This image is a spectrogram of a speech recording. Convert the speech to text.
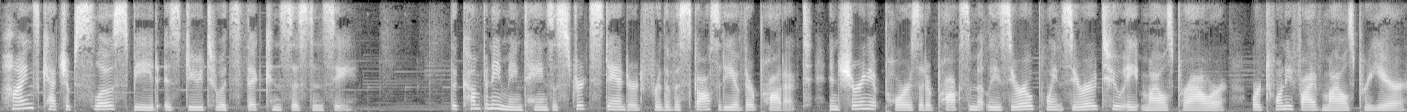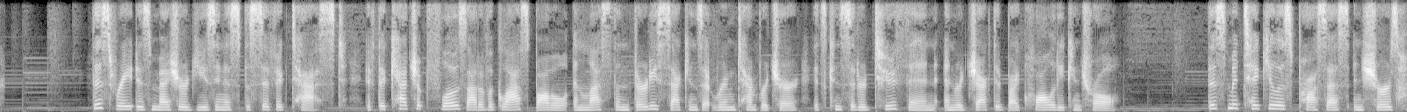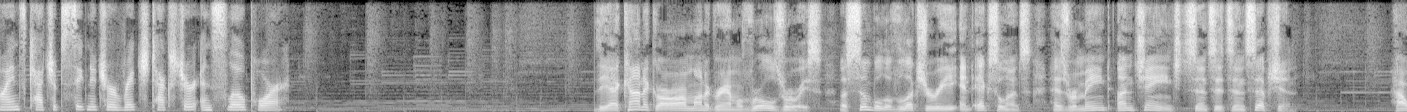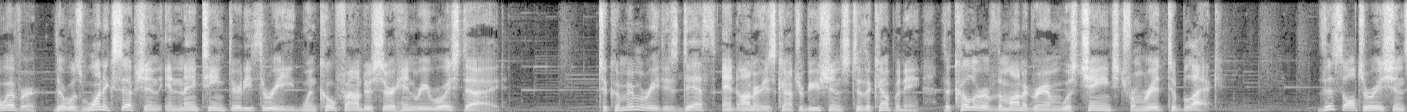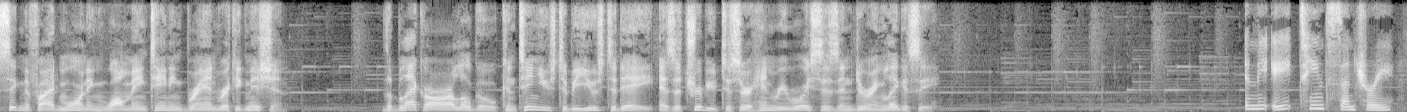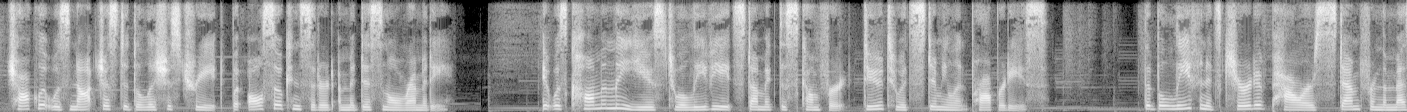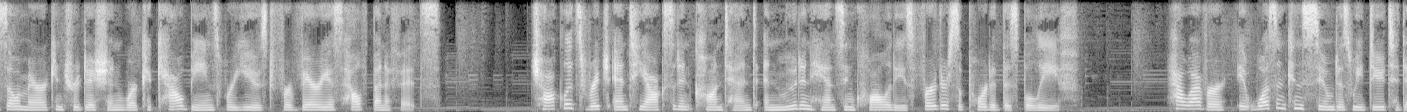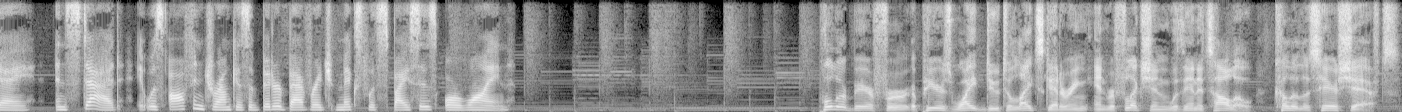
Heinz ketchup's slow speed is due to its thick consistency the company maintains a strict standard for the viscosity of their product, ensuring it pours at approximately 0.028 miles per hour, or 25 miles per year. This rate is measured using a specific test. If the ketchup flows out of a glass bottle in less than 30 seconds at room temperature, it's considered too thin and rejected by quality control. This meticulous process ensures Heinz ketchup's signature rich texture and slow pour. The iconic RR monogram of Rolls Royce, a symbol of luxury and excellence, has remained unchanged since its inception. However, there was one exception in 1933 when co founder Sir Henry Royce died. To commemorate his death and honor his contributions to the company, the color of the monogram was changed from red to black. This alteration signified mourning while maintaining brand recognition. The Black RR logo continues to be used today as a tribute to Sir Henry Royce's enduring legacy. In the 18th century, chocolate was not just a delicious treat but also considered a medicinal remedy. It was commonly used to alleviate stomach discomfort due to its stimulant properties. The belief in its curative powers stemmed from the Mesoamerican tradition where cacao beans were used for various health benefits. Chocolate's rich antioxidant content and mood enhancing qualities further supported this belief. However, it wasn't consumed as we do today, instead, it was often drunk as a bitter beverage mixed with spices or wine. Polar bear fur appears white due to light scattering and reflection within its hollow, colorless hair shafts.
